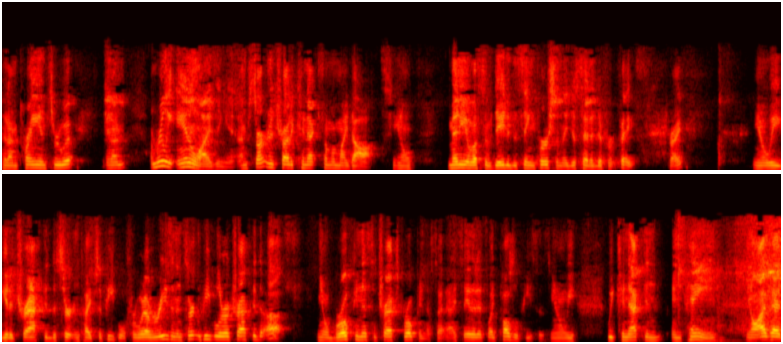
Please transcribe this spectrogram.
that I'm praying through it and I'm I'm really analyzing it. I'm starting to try to connect some of my dots. You know, many of us have dated the same person, they just had a different face, right? You know, we get attracted to certain types of people for whatever reason, and certain people are attracted to us. You know, brokenness attracts brokenness. I, I say that it's like puzzle pieces. You know, we we connect in in pain. You know, I've had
